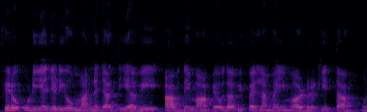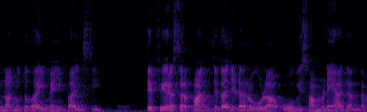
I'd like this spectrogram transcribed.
ਫਿਰ ਉਹ ਕੁੜੀ ਆ ਜਿਹੜੀ ਉਹ ਮੰਨ ਜਾਂਦੀ ਆ ਵੀ ਆਪਦੇ ਮਾਪਿਓ ਦਾ ਵੀ ਪਹਿਲਾਂ ਮੈਂ ਹੀ ਮਰਡਰ ਕੀਤਾ, ਉਹਨਾਂ ਨੂੰ ਦਵਾਈ ਮੈਂ ਹੀ ਪਾਈ ਸੀ। ਤੇ ਫਿਰ ਸਰਪੰਚ ਦਾ ਜਿਹੜਾ ਰੋਲ ਆ, ਉਹ ਵੀ ਸਾਹਮਣੇ ਆ ਜਾਂਦਾ।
